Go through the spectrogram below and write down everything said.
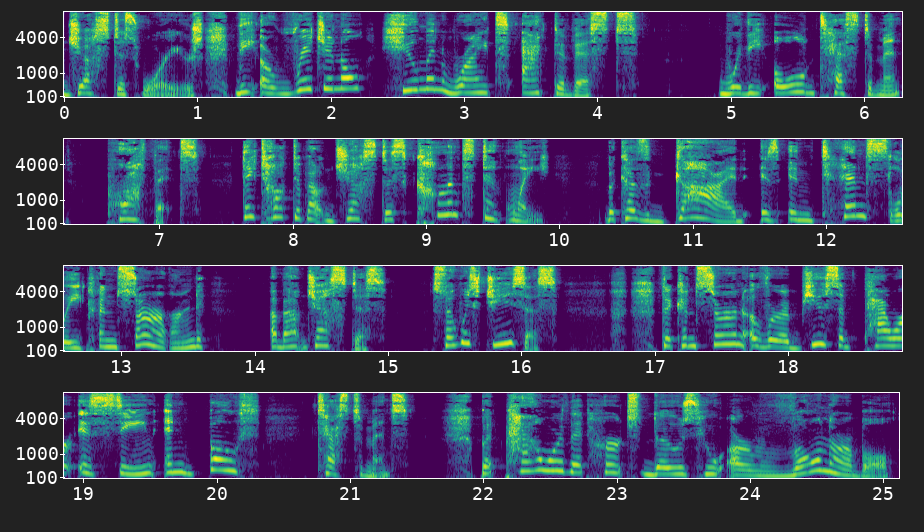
justice warriors, the original human rights activists were the Old Testament prophets. They talked about justice constantly because God is intensely concerned about justice. So is Jesus. The concern over abuse of power is seen in both testaments. But power that hurts those who are vulnerable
